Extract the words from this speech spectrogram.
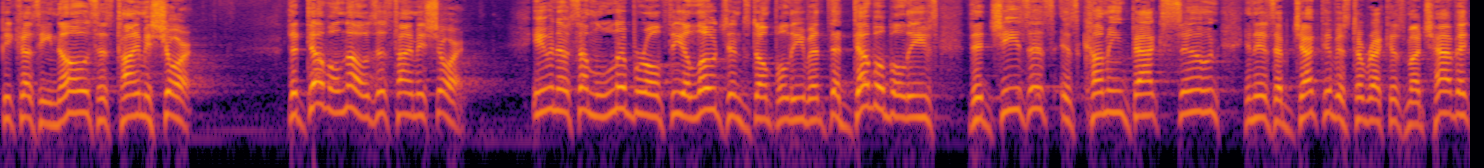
because he knows his time is short. The devil knows his time is short. Even if some liberal theologians don't believe it, the devil believes that Jesus is coming back soon and his objective is to wreak as much havoc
